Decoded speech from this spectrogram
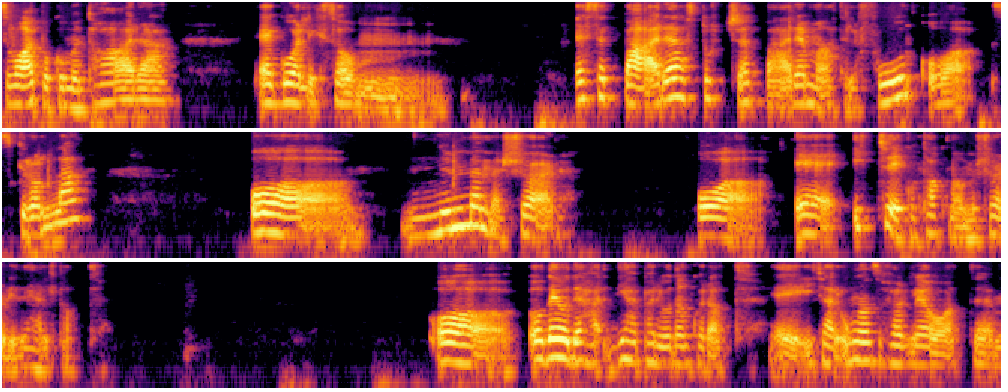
Svar på kommentarer. Jeg går liksom Jeg sitter bare, stort sett bare med telefon og scroller. Og nummer meg sjøl. Og er ikke i kontakt med meg sjøl i det hele tatt. Og, og det er jo de her, her periodene hvor jeg ikke har ungene, selvfølgelig, og at um,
